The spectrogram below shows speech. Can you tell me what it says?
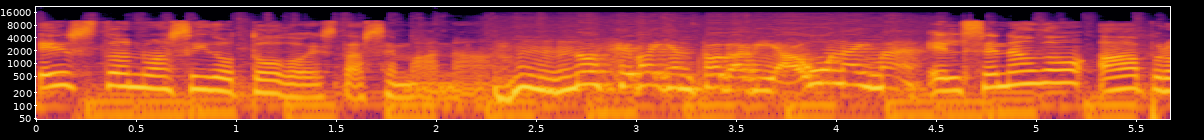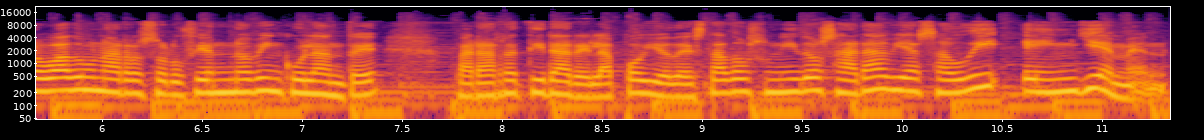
esto no ha sido todo esta semana. No se vayan todavía, una y más. El Senado ha aprobado una resolución no vinculante para retirar el apoyo de Estados Unidos a Arabia Saudí en Yemen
